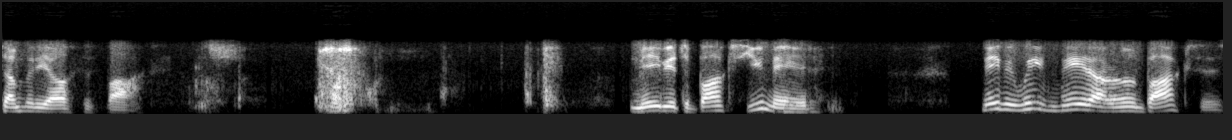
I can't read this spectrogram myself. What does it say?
somebody else's box. Maybe it's a box you made. Maybe we've made our own boxes,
